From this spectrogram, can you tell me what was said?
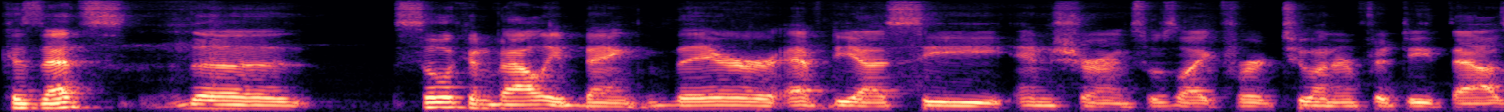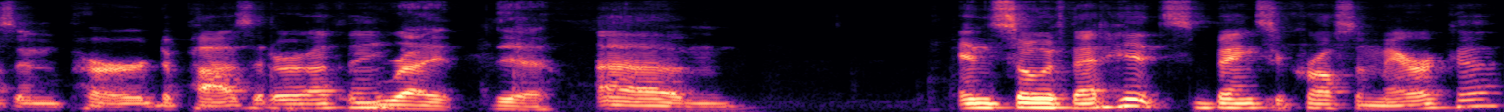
cuz that's the Silicon Valley Bank their FDIC insurance was like for 250,000 per depositor, I think. Right. Yeah. Um, and so if that hits banks across America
